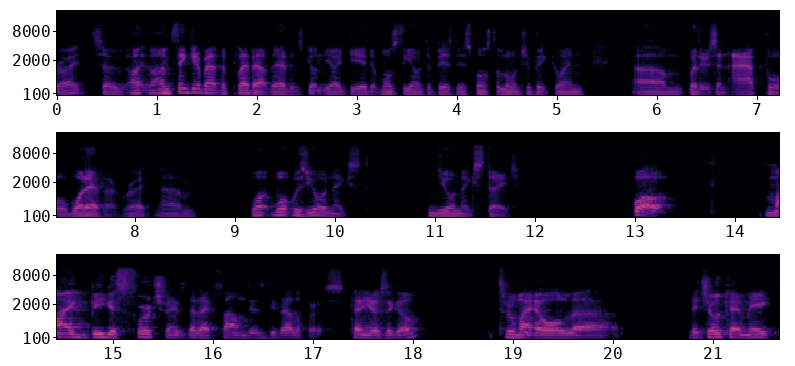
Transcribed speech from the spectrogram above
right? So I, am thinking about the pleb out there that's got the idea that wants to go into business, wants to launch a Bitcoin, um, whether it's an app or whatever, right? Um, what what was your next your next stage? Well, my biggest fortune is that I found these developers ten years ago through my whole. Uh, the joke I make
